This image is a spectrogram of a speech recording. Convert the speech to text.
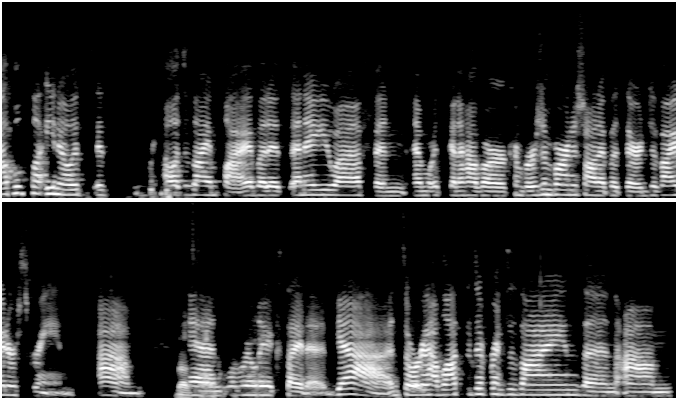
ApplePly. You know, it's it's we call it design ply, but it's NAUF, and and it's going to have our conversion varnish on it, but they're divider screens. Um, That's and awesome. we're really excited. Yeah, and so we're going to have lots of different designs, and um,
